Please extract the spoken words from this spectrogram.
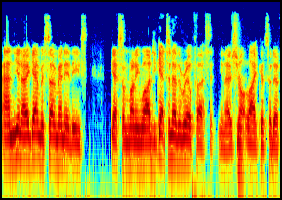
And, you know, again, with so many of these guests on Running Wild, you get to know the real person. You know, it's not like a sort of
